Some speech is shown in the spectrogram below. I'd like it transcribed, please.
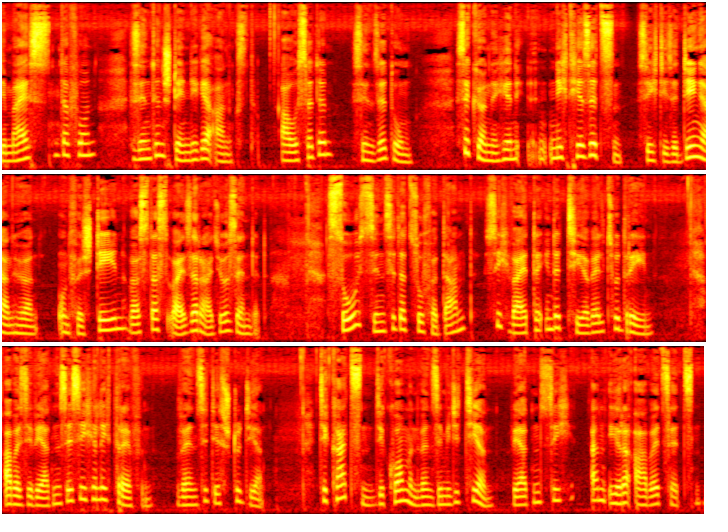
Die meisten davon sind in ständiger Angst. Außerdem sind sie dumm. Sie können hier nicht hier sitzen, sich diese Dinge anhören und verstehen, was das weise Radio sendet. So sind sie dazu verdammt, sich weiter in der Tierwelt zu drehen. Aber Sie werden sie sicherlich treffen, wenn Sie dies studieren. Die Katzen, die kommen, wenn sie meditieren, werden sich an ihre Arbeit setzen.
